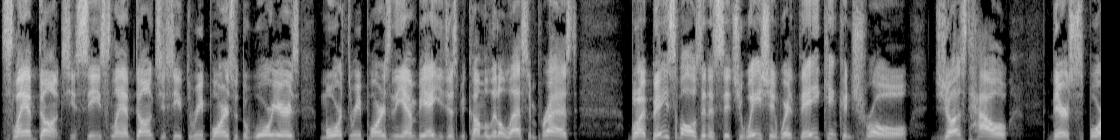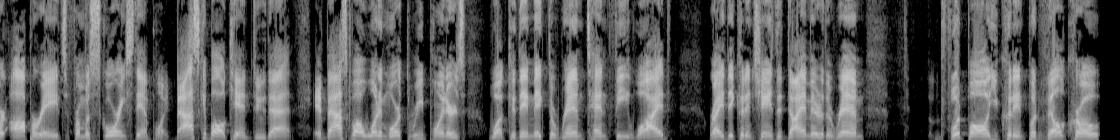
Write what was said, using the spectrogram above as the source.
slam dunks. You see slam dunks, you see three pointers with the Warriors, more three pointers in the NBA, you just become a little less impressed. But baseball is in a situation where they can control just how their sport operates from a scoring standpoint. Basketball can't do that. If basketball wanted more three pointers, what could they make the rim 10 feet wide? Right? They couldn't change the diameter of the rim. Football, you couldn't put Velcro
